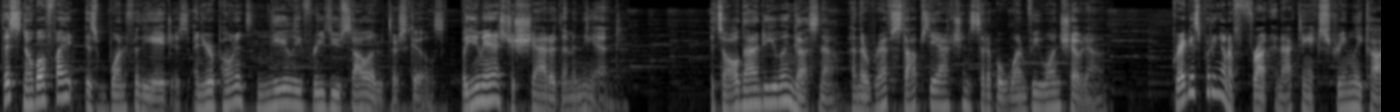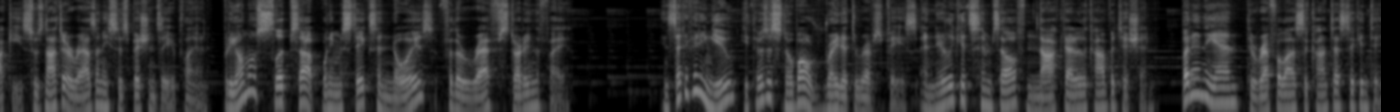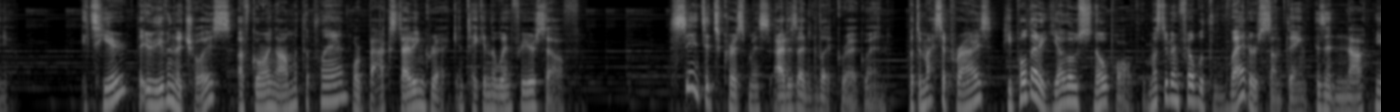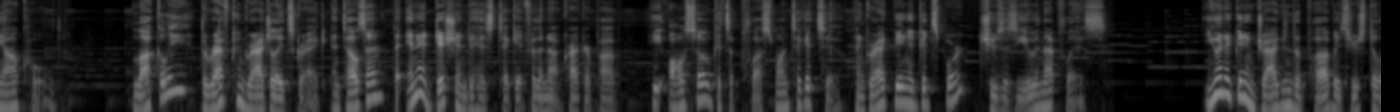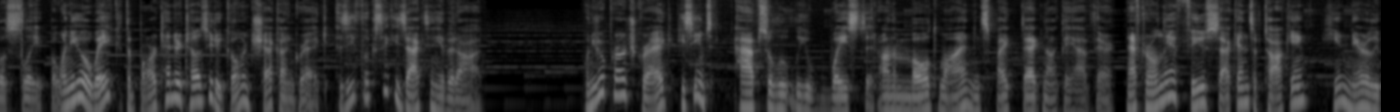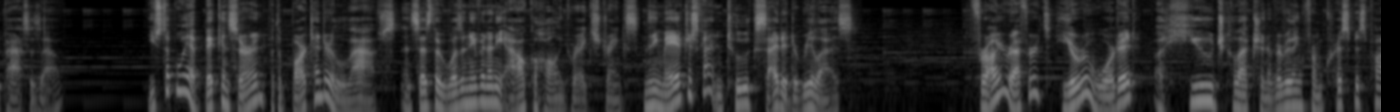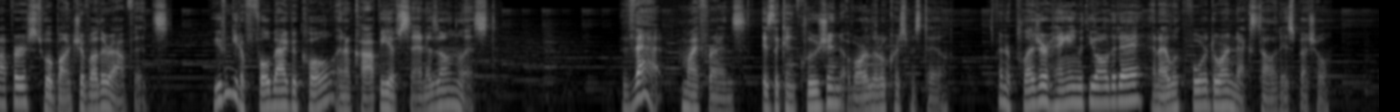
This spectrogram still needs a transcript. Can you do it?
This snowball fight is one for the ages, and your opponents nearly freeze you solid with their skills, but you manage to shatter them in the end. It's all down to you and Gus now, and the ref stops the action to set up a 1v1 showdown. Greg is putting on a front and acting extremely cocky so as not to arouse any suspicions at your plan, but he almost slips up when he mistakes a noise for the ref starting the fight. Instead of hitting you, he throws a snowball right at the ref's face and nearly gets himself knocked out of the competition, but in the end, the ref allows the contest to continue. It's here that you're given the choice of going on with the plan or backstabbing Greg and taking the win for yourself. Since it's Christmas, I decided to let Greg win. But to my surprise, he pulled out a yellow snowball that must have been filled with lead or something as it knocked me out cold. Luckily, the ref congratulates Greg and tells him that in addition to his ticket for the Nutcracker Pub, he also gets a plus one ticket too, and Greg being a good sport, chooses you in that place. You end up getting dragged into the pub as you're still asleep, but when you awake, the bartender tells you to go and check on Greg, as he looks like he's acting a bit odd. When you approach Greg, he seems absolutely wasted on the mulled wine and spiked eggnog they have there, and after only a few seconds of talking, he nearly passes out. You step away a bit concerned, but the bartender laughs and says there wasn't even any alcohol in Greg's drinks, and he may have just gotten too excited to realize. For all your efforts, you're rewarded a huge collection of everything from Christmas poppers to a bunch of other outfits. You even get a full bag of coal and a copy of Santa's own list. That, my friends, is the conclusion of our little Christmas tale. It's been a pleasure hanging with you all today, and I look forward to our next holiday special.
